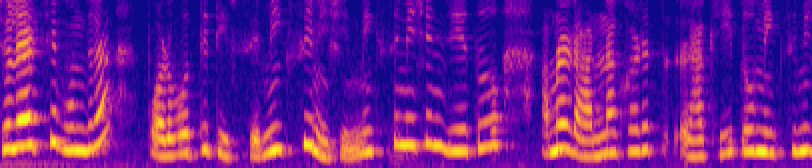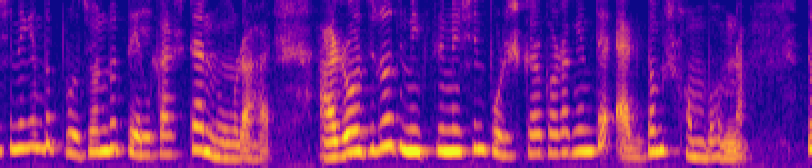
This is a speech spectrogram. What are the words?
চলে যাচ্ছি বন্ধুরা পরবর্তী টিপসে। Mixie machine. মিক্সি মেশিন যেহেতু আমরা রান্নাঘরে রাখি, তো মিক্সি মেশিনে কিন্তু প্রচণ্ড তেল কাজটা নোংরা হয়। আর রোজ রোজ মিক্সি মেশিন পরিষ্কার করা কিন্তু একদম সম্ভব না। তো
